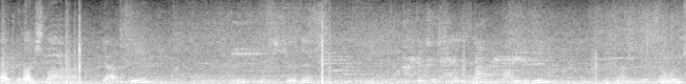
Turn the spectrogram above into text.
Arkadaşlar. Bakıyoruz şöyle. Güzel bir hoş.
